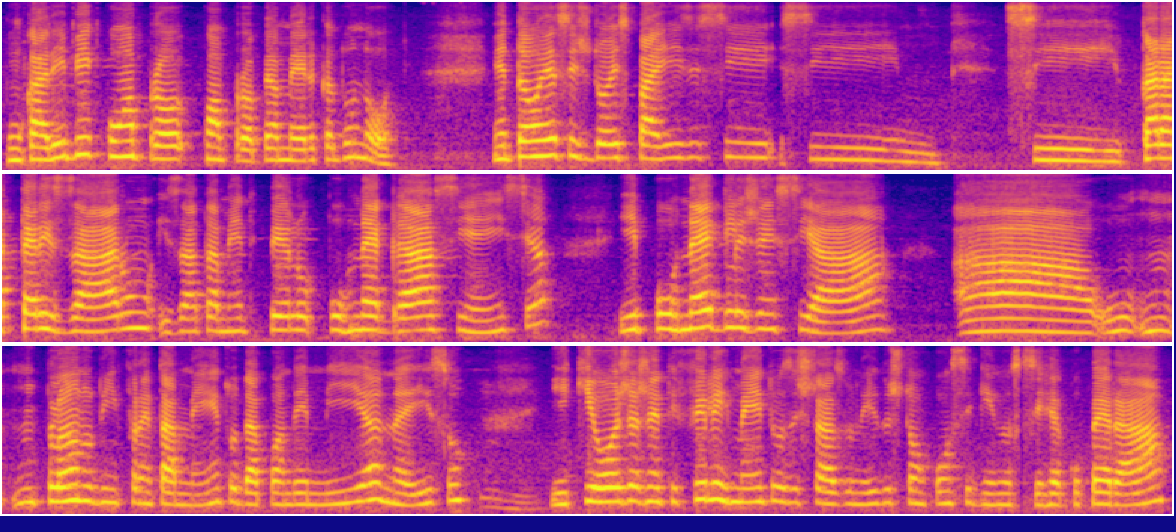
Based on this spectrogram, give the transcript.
com o Caribe e com a, pró com a própria América do Norte. Então, esses dois países se, se, se caracterizaram exatamente pelo, por negar a ciência e por negligenciar a, um, um, plano de enfrentamento da pandemia, não é isso? Uhum. E que hoje a gente, felizmente, os Estados Unidos estão conseguindo se recuperar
